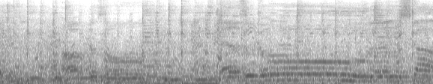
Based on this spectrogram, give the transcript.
of the storm. A golden sky.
